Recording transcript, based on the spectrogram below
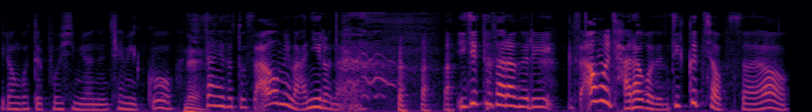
이런 것들 보시면은 재밌고 네. 시장에서 또 싸움이 많이 일어나요. 이집트 사람들이 싸움을 잘하거든. 뒤끝이 없어요.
